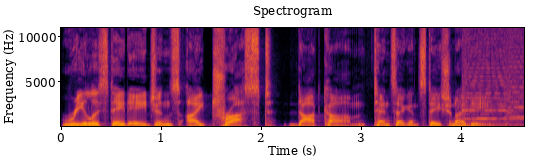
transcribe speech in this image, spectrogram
RealestateAgentsITrust.com. 10 seconds, station ID.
